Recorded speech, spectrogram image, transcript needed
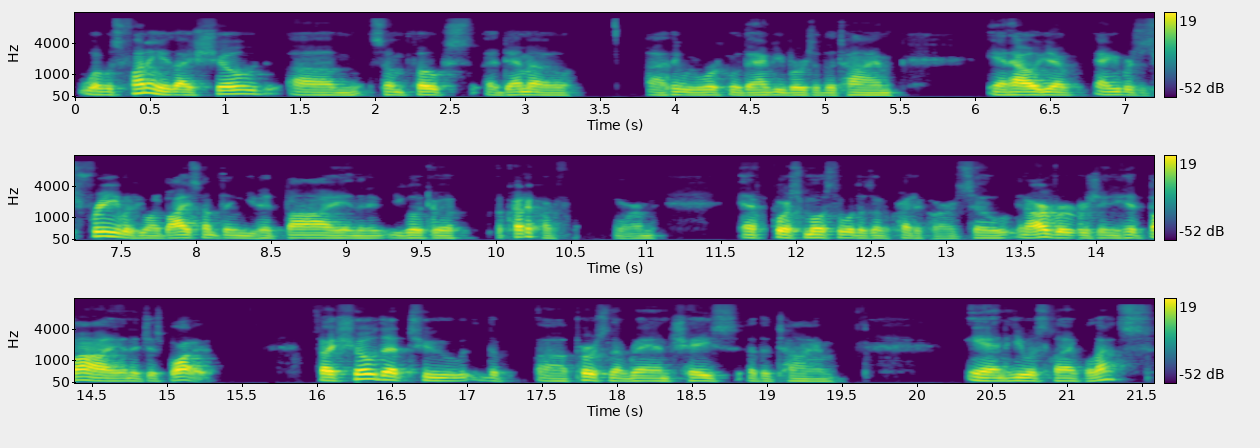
what was funny is I showed um, some folks a demo. I think we were working with Angry Birds at the time, and how you know Angry Birds is free, but if you want to buy something, you hit buy, and then you go to a, a credit card form. And of course, most of the world doesn't have a credit card. So in our version, you hit buy, and it just bought it. So I showed that to the uh, person that ran Chase at the time, and he was like, "Well, that's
